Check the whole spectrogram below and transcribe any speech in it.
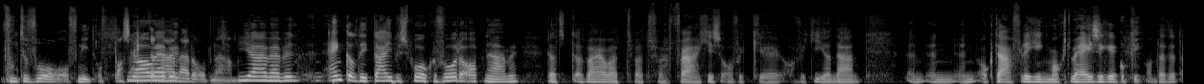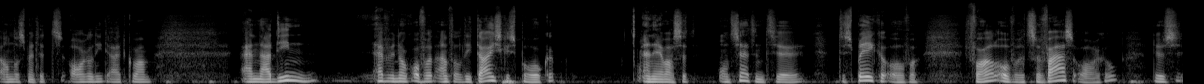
Van tevoren of niet? Of pas Nou, echt daarna hebben- naar de opname? Ja, we hebben een enkel detail besproken voor de opname. Dat, dat waren wat, wat vraagjes of ik, eh, of ik hier en daar een, een, een octaafligging mocht wijzigen. Omdat het anders met het orgel niet uitkwam. En nadien hebben we nog over een aantal details gesproken. En hij was het ontzettend eh, te spreken over. Vooral over het servaasorgel. Dus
